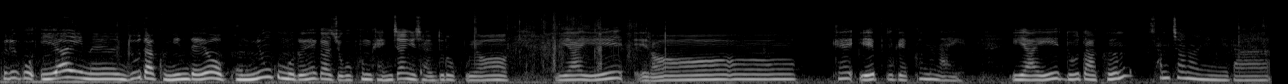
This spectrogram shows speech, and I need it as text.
그리고 이 아이는 누다 금인데요. 복륜금으로 해가지고 금 굉장히 잘 들었고요. 이 아이 이렇게 예쁘게 크는 아이. 이 아이 누다 금 3,000원입니다.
